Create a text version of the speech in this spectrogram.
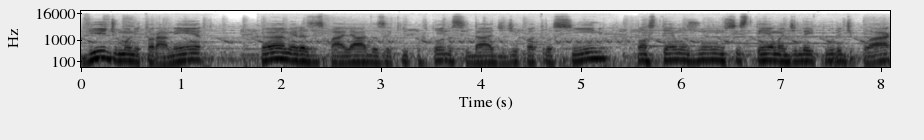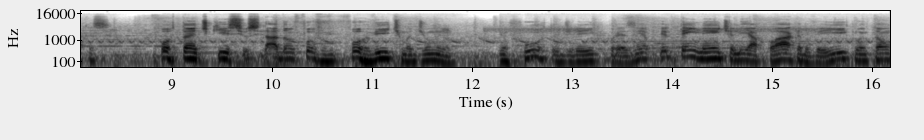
vídeo monitoramento, câmeras espalhadas aqui por toda a cidade de patrocínio. Nós temos um sistema de leitura de placas. Importante que se o cidadão for, for vítima de um, de um furto de veículo, por exemplo, ele tem em mente ali a placa do veículo, então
